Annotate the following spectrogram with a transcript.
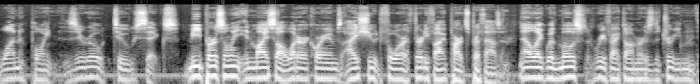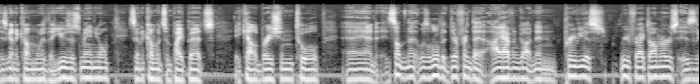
1.026. Me personally, in my saltwater aquariums, I shoot for 35 parts per thousand. Now, like with most refractometers, the Eden is going to come with a user's manual. It's going to come with some pipettes, a calibration tool, and something that was a little bit different that I haven't gotten in previous refractometers is the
